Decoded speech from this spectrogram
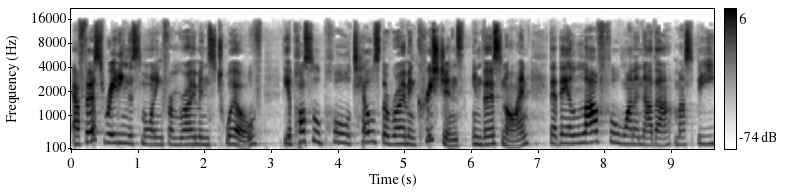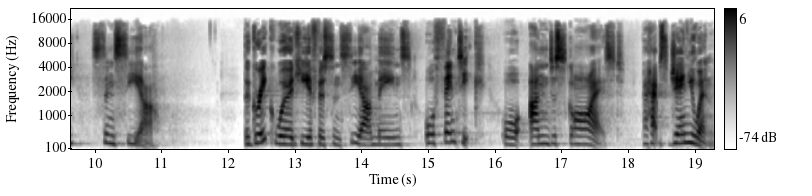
Our first reading this morning from Romans 12, the Apostle Paul tells the Roman Christians in verse 9 that their love for one another must be sincere. The Greek word here for sincere means authentic or undisguised, perhaps genuine.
